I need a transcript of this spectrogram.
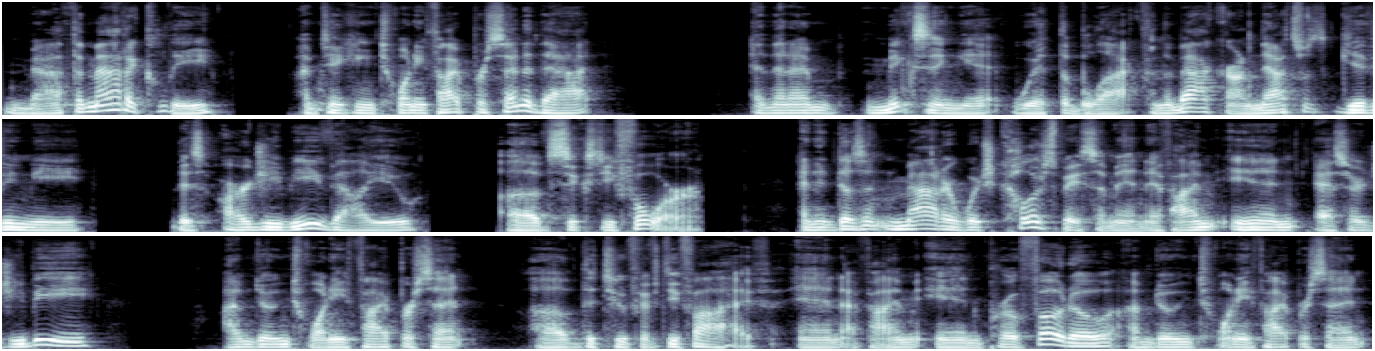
Mathematically, I'm taking 25% of that and then I'm mixing it with the black from the background. And that's what's giving me this RGB value of 64. And it doesn't matter which color space I'm in. If I'm in sRGB, I'm doing 25% of the 255. And if I'm in ProPhoto, I'm doing 25%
